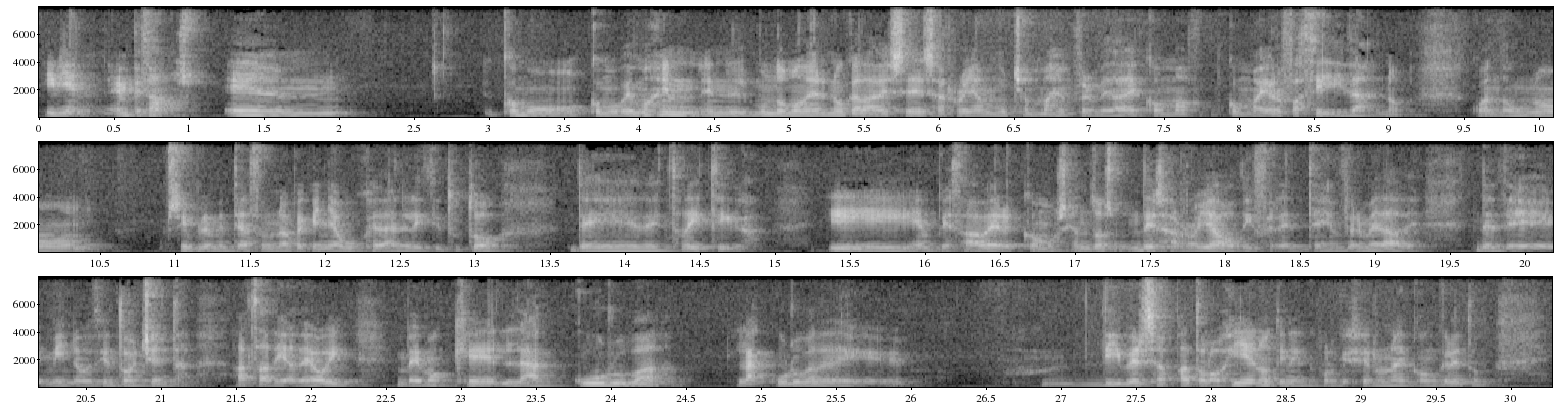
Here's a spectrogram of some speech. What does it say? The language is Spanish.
Y bien, empezamos. Em, como, vemos en, el mundo moderno, cada vez se desarrollan muchas más enfermedades con, con mayor facilidad, ¿no? Cuando uno simplemente hace una pequeña búsqueda en el Instituto de, de Estadística y empieza a ver cómo se han desarrollado diferentes enfermedades desde 1980 hasta día de hoy, vemos que la curva, la curva de diversas patologías, no tiene por qué ser una en concreto,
